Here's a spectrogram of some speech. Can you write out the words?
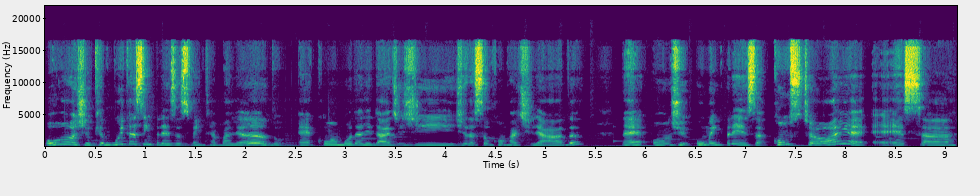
Hoje, o que muitas empresas vêm trabalhando é com a modalidade de geração compartilhada, né, onde uma empresa constrói essa,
